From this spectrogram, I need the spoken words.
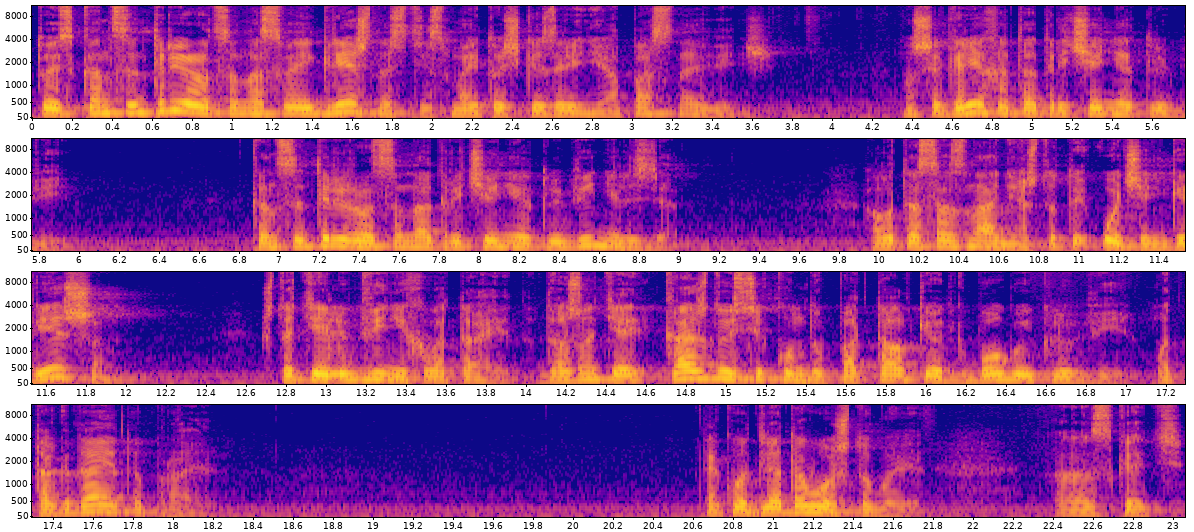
То есть концентрироваться на своей грешности, с моей точки зрения, опасная вещь. Потому что грех – это отречение от любви. Концентрироваться на отречении от любви нельзя. А вот осознание, что ты очень грешен, что тебе любви не хватает, должно тебя каждую секунду подталкивать к Богу и к любви. Вот тогда это правильно. Так вот, для того, чтобы э, сказать,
